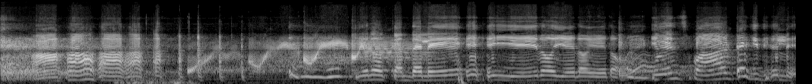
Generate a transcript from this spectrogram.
ಏನೋ ಕಂದಲೇ ಏನೋ ಏನೋ ಏನೋ. ಏನ್ ಸ್ಮಾರ್ಟ್ ಆಗಿದೆಯಲ್ಲೇ.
